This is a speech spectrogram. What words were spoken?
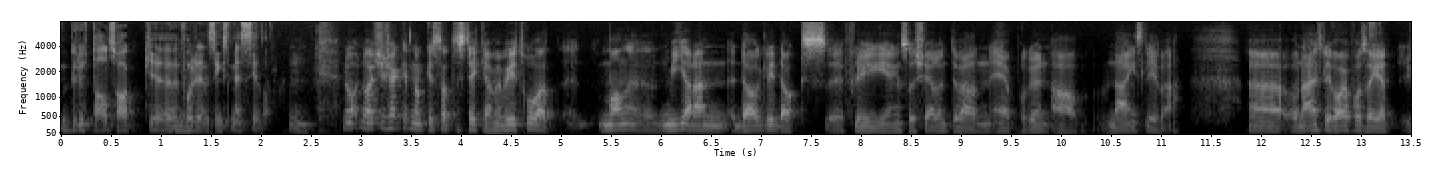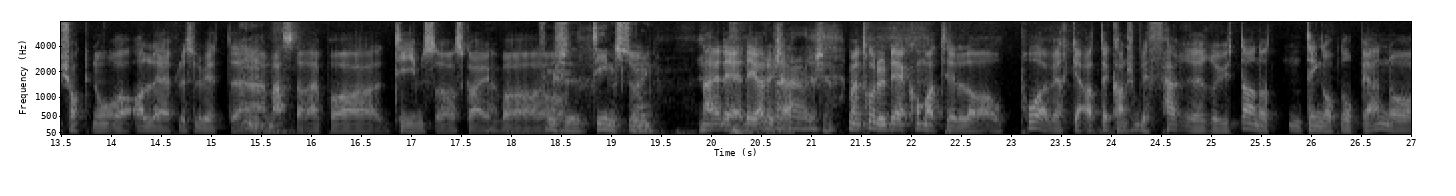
brutal sak eh, forurensningsmessig, da. Nå, nå har jeg ikke sjekket noen statistikker, men vi tror at mange, mye av den dagligdagsflygingen som skjer rundt i verden, er pga. næringslivet. Uh, og næringslivet har jo fått seg et sjokk nå, og alle er plutselig blitt eh, mestere på Teams og Skype og, Får ikke teamspoeng. Nei, det, det gjør du ikke. Nei, det ikke. Men tror du det kommer til å påvirke at det kanskje blir færre ruter når ting åpner opp igjen? Og,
